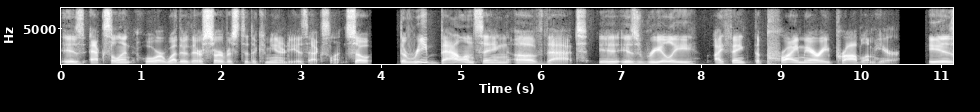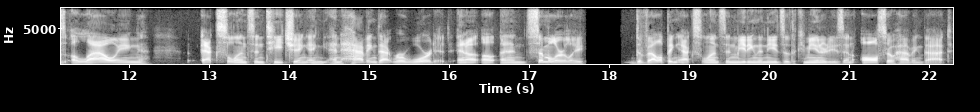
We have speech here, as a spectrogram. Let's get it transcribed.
is excellent or whether their service to the community is excellent. So the rebalancing of that is really, I think, the primary problem here is allowing excellence in teaching and, and having that rewarded. And, uh, uh, and similarly, developing excellence in meeting the needs of the communities and also having that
